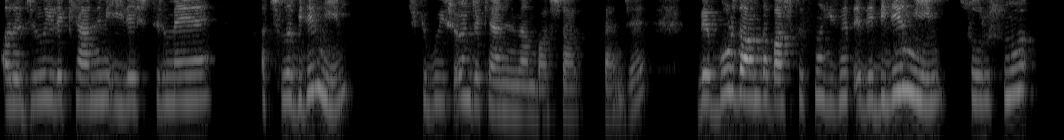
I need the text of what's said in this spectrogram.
aracılığıyla kendimi iyileştirmeye açılabilir miyim? Çünkü bu iş önce kendinden başlar bence. Ve buradan da başkasına hizmet edebilir miyim sorusunu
